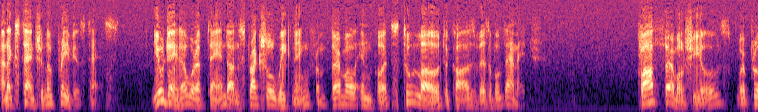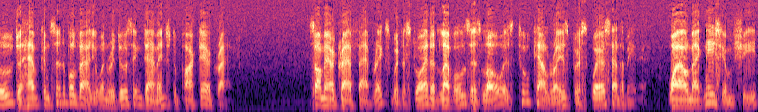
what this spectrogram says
an extension of previous tests. New data were obtained on structural weakening from thermal inputs too low to cause visible damage. Cloth thermal shields were proved to have considerable value in reducing damage to parked aircraft. Some aircraft fabrics were destroyed at levels as low as two calories per square centimeter, while magnesium sheet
